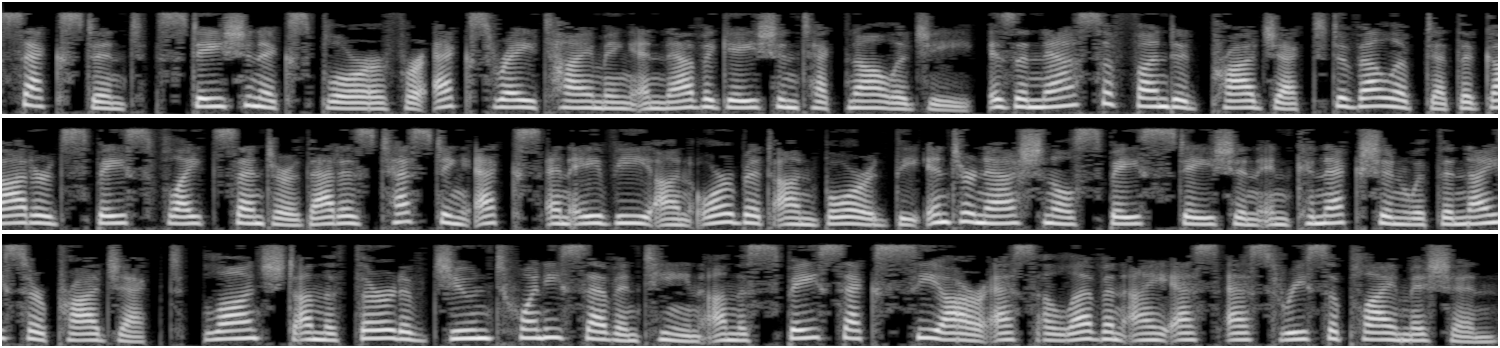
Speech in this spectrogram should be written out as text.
Sextant Station Explorer for X-ray Timing and Navigation Technology is a NASA-funded project developed at the Goddard Space Flight Center that is testing X and AV on orbit on board the International Space Station in connection with the NICER project, launched on 3 June 2017 on the SpaceX CRS-11 ISS resupply mission.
